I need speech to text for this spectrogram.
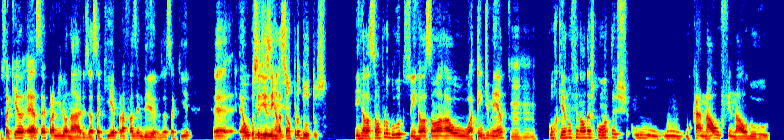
isso aqui, é, essa é para milionários, essa aqui é para fazendeiros, essa aqui é, é o Você que... diz em relação a produtos. Em relação a produtos, em relação ao atendimento. Uhum. Porque, no final das contas, o, o, o canal final do,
